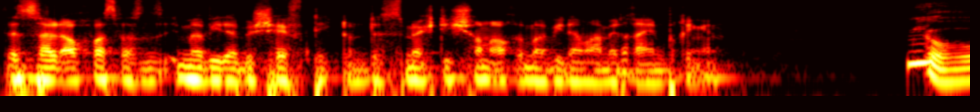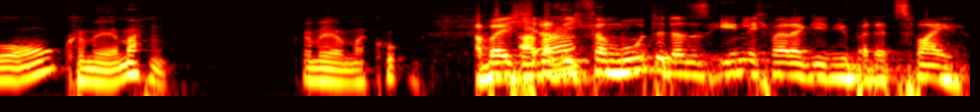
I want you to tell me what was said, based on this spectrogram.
das ist halt auch was, was uns immer wieder beschäftigt und das möchte ich schon auch immer wieder mal mit reinbringen. Jo, können wir ja machen. Können wir ja mal gucken. Aber ich, Aber- also ich vermute, dass es ähnlich weitergeht wie bei der 2.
